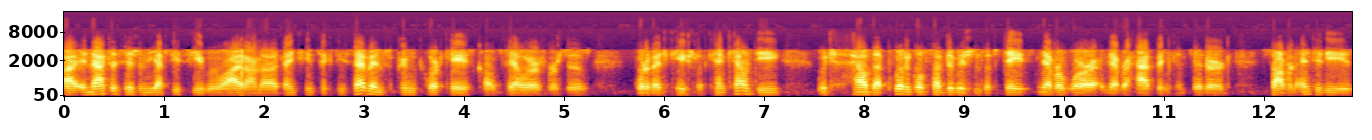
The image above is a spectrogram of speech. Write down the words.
Uh, in that decision, the FCC relied on a 1967 Supreme Court case called Sailors versus Board of Education of Kent County, which held that political subdivisions of states never were and never have been considered sovereign entities,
